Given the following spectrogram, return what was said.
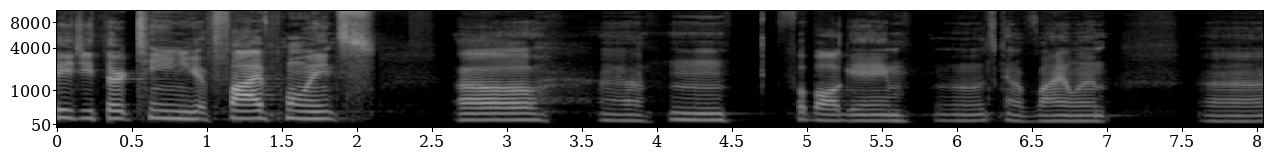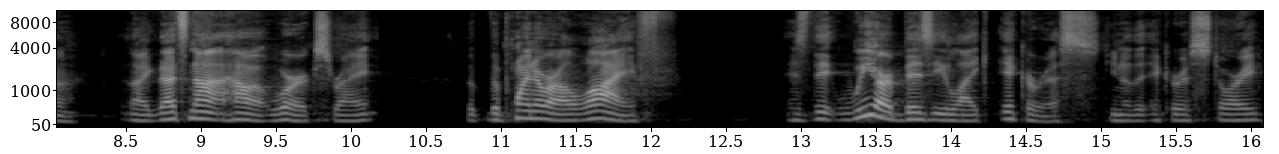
PG 13, you get five points. Oh, uh, hmm, football game. Oh, it's kind of violent. Uh, like, that's not how it works, right? The, the point of our life is that we are busy like Icarus. Do you know the Icarus story?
